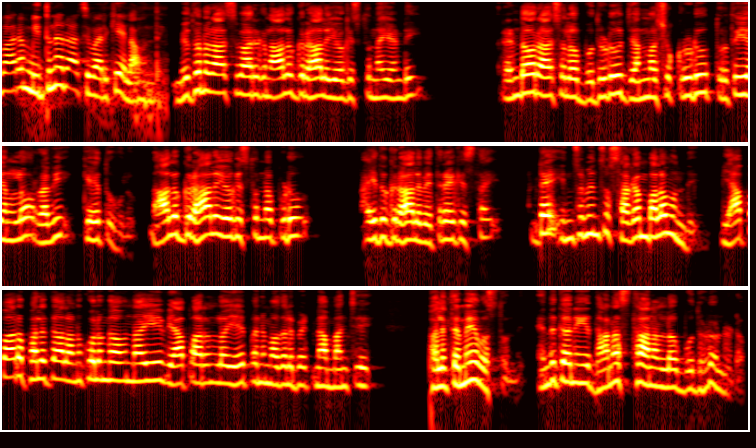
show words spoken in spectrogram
వారం మిథున రాశి వారికి ఎలా ఉంది? మిథున రాశి వారికి నాలుగు గ్రహాలు యోగిస్తున్నాయండి. రెండో రాశిలో బుధుడు జన్మ శుక్రుడు తృతీయంలో రవి కేతువులు. నాలుగు గ్రహాలు యోగిస్తున్నప్పుడు ఐదు గ్రహాలు వ్యతిరేకిస్తాయి. అంటే ఇంచుమించు సగం బలం ఉంది. వ్యాపార ఫలితాలు అనుకూలంగా ఉన్నాయి. వ్యాపారంలో ఏ పని మొదలుపెట్టినా మంచి ఫలితమే వస్తుంది. ఎందుకని? ధనస్థానంలో బుధుడు ఉండటం.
